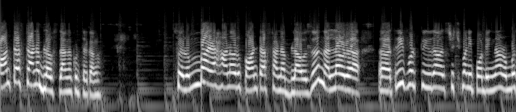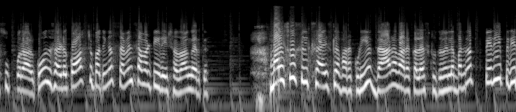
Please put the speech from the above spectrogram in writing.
கான்ட்ராஸ்டான பிளவுஸ் தாங்க கொடுத்துருக்காங்க. ஸோ ரொம்ப அழகான ஒரு கான்ட்ராஸ்டான பிளவுஸ் நல்ல ஒரு த்ரீ ஃபோர்த் ஸ்லீவ் தான் ஸ்டிச் பண்ணி போட்டிங்கன்னா ரொம்ப சூப்பராக இருக்கும். இந்த சைடு காஸ்ட் பார்த்தீங்கன்னா செவன் செவன்ட்டி ரேஞ்சில் தாங்க இருக்கு. மைசூர் சில்க் சாரீஸ்ல வரக்கூடிய வேற வேற கலர்ஸ் கொடுத்துருக்காங்க இல்லை பார்த்தீங்கன்னா பெரிய பெரிய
